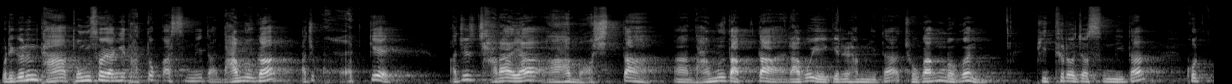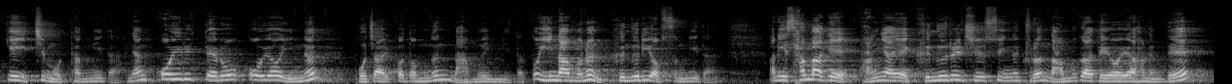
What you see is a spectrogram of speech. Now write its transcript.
우리는 다 동서양이 다 똑같습니다. 나무가 아주 곧게 아주 자라야 아 멋있다, 아, 나무답다라고 얘기를 합니다. 조각목은 비틀어졌습니다. 곧게 있지 못합니다. 그냥 꼬일 대로 꼬여 있는 보잘것없는 나무입니다. 또 이 나무는 그늘이 없습니다. 아니 사막에 광야에 그늘을 지을 수 있는 그런 나무가 되어야 하는데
